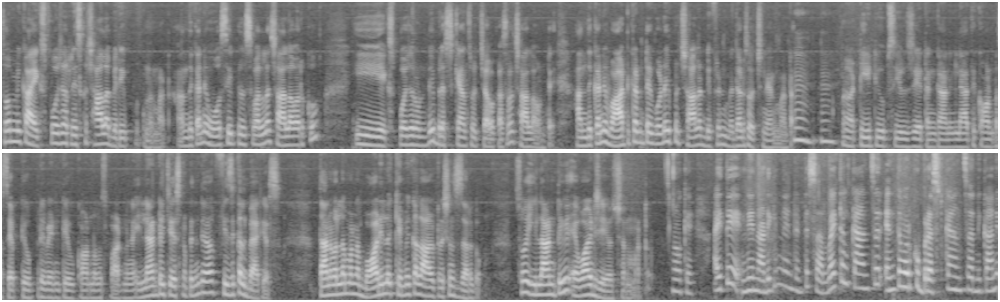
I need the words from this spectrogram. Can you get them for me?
సో మీకు ఆ ఎక్స్పోజర్ రిస్క్ చాలా పెరిగిపోతుంది అనమాట అందుకని ఓసీ పిల్స్ వల్ల చాలా వరకు ఈ ఎక్స్పోజర్ ఉండి బ్రెస్ట్ క్యాన్సర్ వచ్చే అవకాశాలు చాలా ఉంటాయి. అందుకని వాటికంటే కూడా ఇప్పుడు చాలా డిఫరెంట్ మెథడ్స్ వచ్చినాయి అనమాట టీ ట్యూబ్స్ యూజ్ చేయటం కానీ లేకపోతే కాంట్రసెప్టివ్ ప్రివెంటివ్ కాండమ్స్ వాడడం కానీ ఇలాంటివి చేసినప్పుడు ఏంటంటే ఫిజికల్ బ్యారియర్స్ దానివల్ల మన బాడీలో కెమికల్ ఆల్టరేషన్స్ జరగవు. సో ఇలాంటివి అవాయిడ్ చేయొచ్చు అనమాట ఓకే. అయితే నేను అడిగింది ఏంటంటే సర్వైకల్ క్యాన్సర్ ఎంతవరకు బ్రెస్ట్ క్యాన్సర్ని కానీ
